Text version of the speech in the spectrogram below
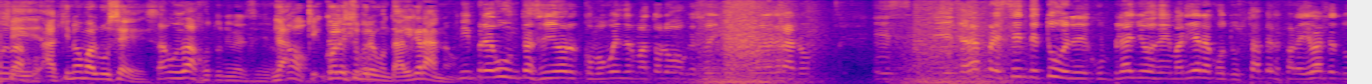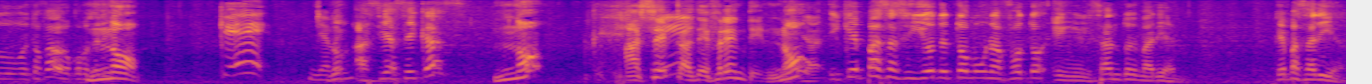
está muy ay, bajo. Aquí no balbucees. Está muy bajo tu nivel, señor. Ya, No, ¿qué- yo ¿Cuál es su digo, pregunta? Al grano. Mi pregunta, señor, como buen dermatólogo que soy, el grano, es, eh, ¿estarás presente tú en el cumpleaños de Mariana con tus tuppers para llevarte tu estofado? ¿Cómo se No, ¿Qué? ¿No? ¿Así a secas? no. A secas de frente, no. Ya, ¿Y qué pasa si yo te tomo una foto en el santo de Mariana? ¿Qué pasaría?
